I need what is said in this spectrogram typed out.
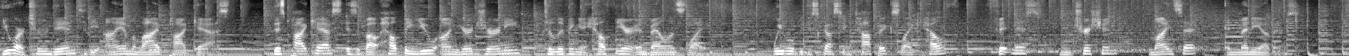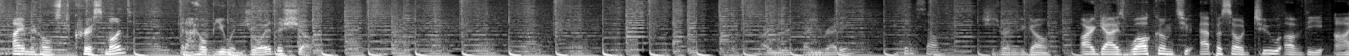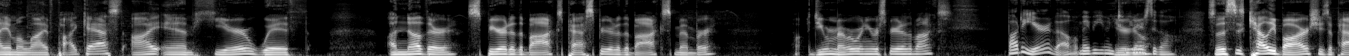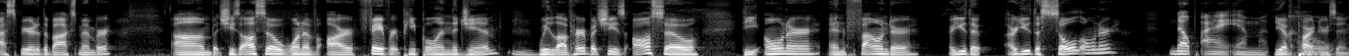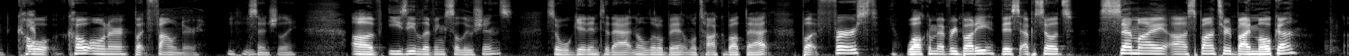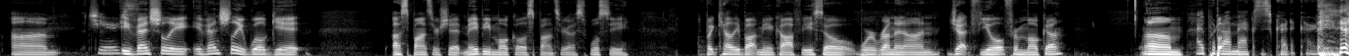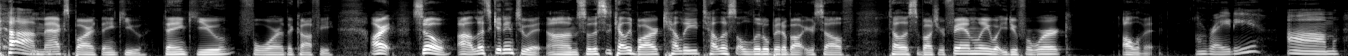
You are tuned in to the I Am Alive podcast. This podcast is about helping you on your journey to living a healthier and balanced life. We will be discussing topics like health, fitness, nutrition, mindset, and many others. I am your host, Chris Munt, and I hope you enjoy the show. Are you, are you ready? I think so. She's ready to go. All right, guys, welcome to episode two of the I Am Alive podcast. I am here with another Spirit of the Box, past Spirit of the Box member. Do you remember when you were Spirit of the Box? About a year ago, maybe even Year two ago? years ago. So this is Kelly Barr. She's a past Spirit of the Box member. Um, but she's also one of our favorite people in the gym. We love her, but she's also the owner and founder. Are you the are you the sole owner? Nope, I am. You have co- partners in co co-owner but founder Mm-hmm. essentially of Easy Living Solutions. So we'll get into that in a little bit and we'll talk about that. But first, welcome everybody. This episode's semi uh, sponsored by Mocha. Um, Cheers. eventually, eventually we'll get a sponsorship. Maybe Mocha will sponsor us. We'll see. But Kelly bought me a coffee, so we're running on jet fuel from Mocha. Um, I put it on Max's credit card. yeah, Max Barr, thank you. Thank you for the coffee. All right, so uh, let's get into it. Um, so this is Kelly Barr. Kelly, tell us a little bit about yourself. Tell us about your family, what you do for work, all of it. Alrighty. Um,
